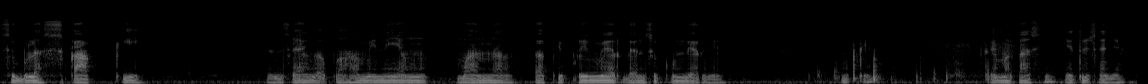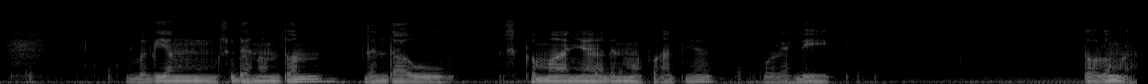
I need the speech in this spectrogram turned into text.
11 kaki dan saya nggak paham ini yang mana kaki primer dan sekundernya. Oke. Terima kasih itu saja. Bagi yang sudah nonton dan tahu skemanya dan manfaatnya boleh di tolong lah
